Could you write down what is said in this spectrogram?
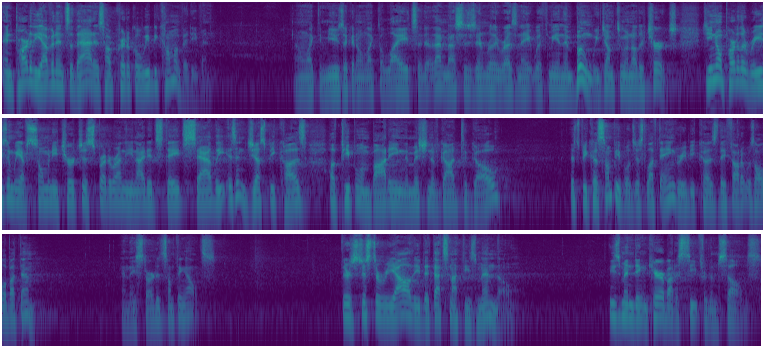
And part of the evidence of that is how critical we become of it, even. I don't like the music. I don't like the lights. That message didn't really resonate with me. And then, boom, we jump to another church. Do you know part of the reason we have so many churches spread around the United States, sadly, isn't just because of people embodying the mission of God to go? It's because some people just left angry because they thought it was all about them and they started something else. There's just a reality that that's not these men, though. These men didn't care about a seat for themselves,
